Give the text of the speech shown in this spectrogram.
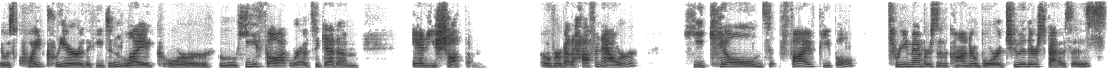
it was quite clear that he didn't like or who he thought were out to get him, and he shot them. Over about a half an hour, he killed five people, three members of the condo board, two of their spouses.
